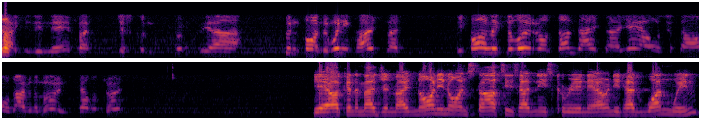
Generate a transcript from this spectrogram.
Races in there, but just couldn't couldn't, uh, couldn't find the winning post. But he finally saluted on Sunday, so yeah, I was just I was over the moon, to tell the truth. Yeah, I can imagine, mate. 99 starts he's had in his career now, and he'd had one win.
